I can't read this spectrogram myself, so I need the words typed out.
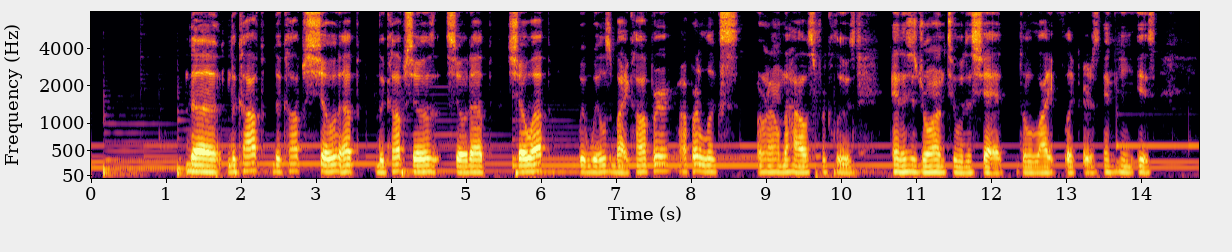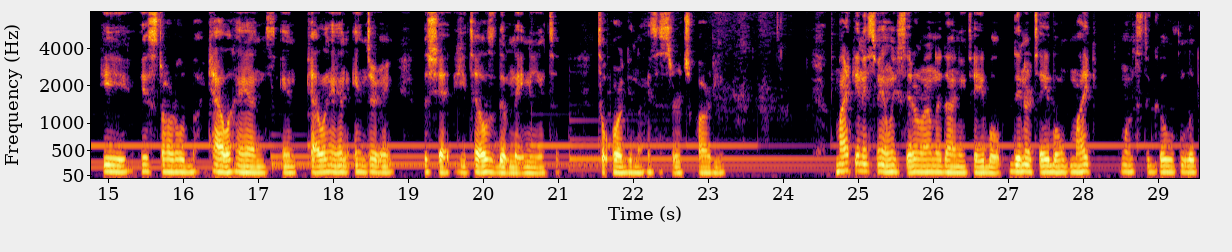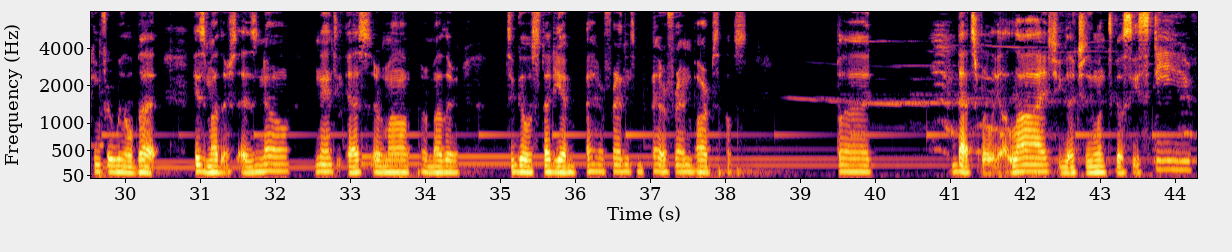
the the cop the cops showed up the cop shows showed up show up with Will's bike. Hopper Hopper looks around the house for clues and is drawn to the shed. The light flickers and he is he is startled by Callahan's and Callahan entering the shed. He tells them they need to to organize a search party. Mike and his family sit around the dining table, dinner table. Mike wants to go looking for Will, but his mother says no. Nancy asks her mom, her mother, to go study at, her friend's, at her friend Barb's house, but that's really a lie. She actually went to go see Steve.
